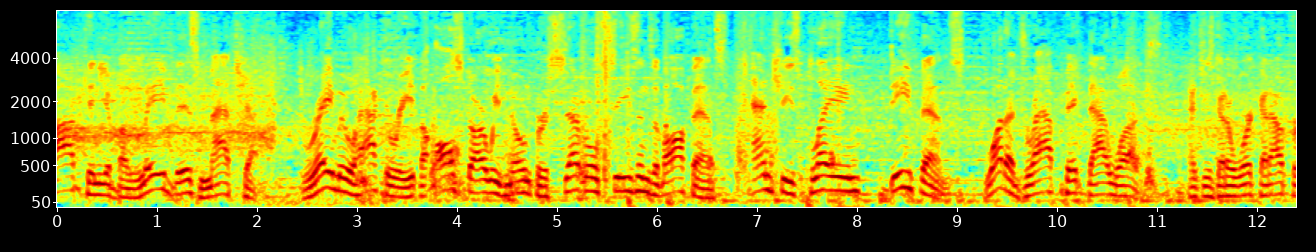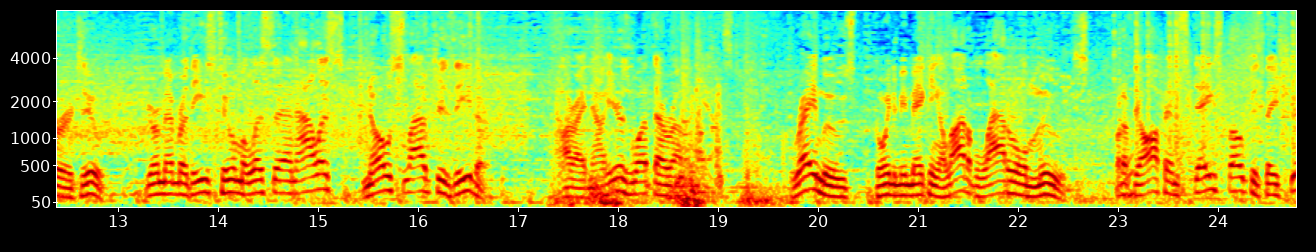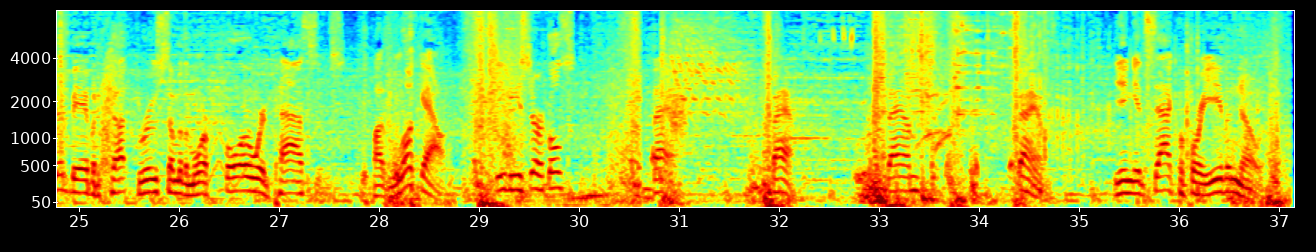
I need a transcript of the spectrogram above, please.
Bob, can you believe this matchup? Raymu Hakkari, the all-star we've known for several seasons of offense, and she's playing defense. What a draft pick that was. And she's got to work it out for her, too. You remember these two, Melissa and Alice? No slouches either. All right, now here's what they're up against. Raymu's going to be making a lot of lateral moves. But if the offense stays focused, they should be able to cut through some of the more forward passes. But look out. These circles? Bam. Bam. Bam. Bam. You can get sacked before you even know it.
